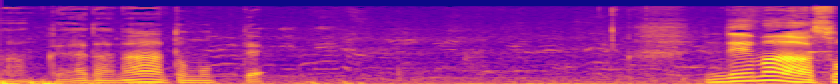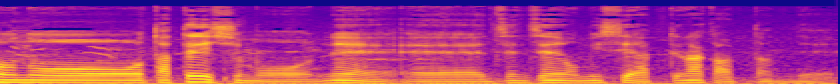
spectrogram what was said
なんか嫌だなと思って。でまあその立石もね、えー、全然お店やってなかったんで、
